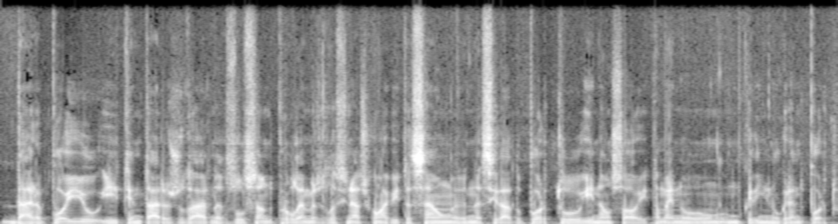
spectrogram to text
dar apoio e tentar ajudar na resolução de problemas relacionados com a habitação eh, na cidade do Porto e não só, e também no, um bocadinho no Grande Porto.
